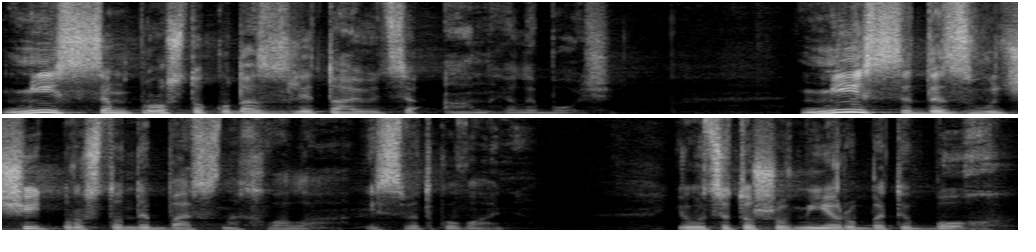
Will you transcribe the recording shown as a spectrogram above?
Місцем просто, куди злітаються ангели Божі. Місце, де звучить просто небесна хвала і святкування. І оце те, що вміє робити Бог.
